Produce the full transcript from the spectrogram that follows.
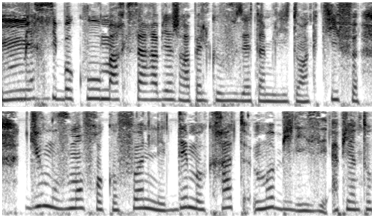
Merci beaucoup Marc Sarabia. Je rappelle que vous êtes un militant actif du mouvement francophone Les démocrates mobilisés. À bientôt.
